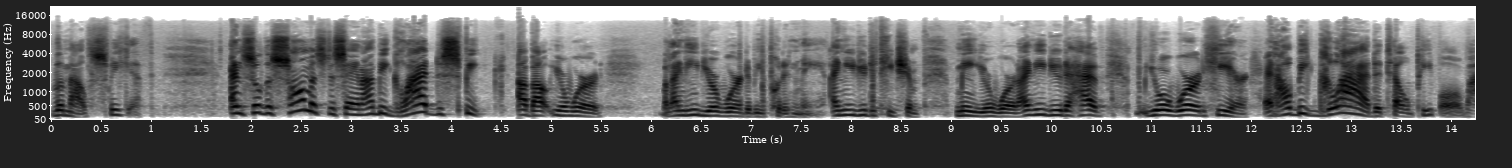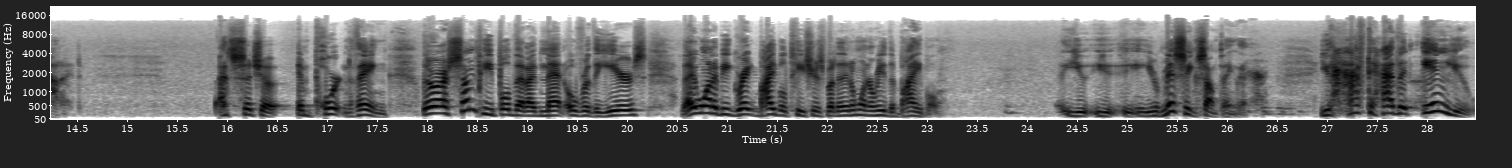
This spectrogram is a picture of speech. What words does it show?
the mouth speaketh. And so the psalmist is saying, I'd be glad to speak about your word, but I need your word to be put in me. I need you to teach him, me your word. I need you to have your word here, and I'll be glad to tell people about it. That's such an important thing. There are some people that I've met over the years, they want to be great Bible teachers, but they don't want to read the Bible. You, you, you're missing something there. You have to have it in you.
